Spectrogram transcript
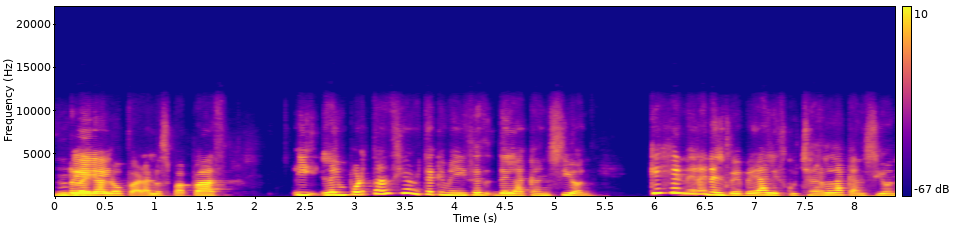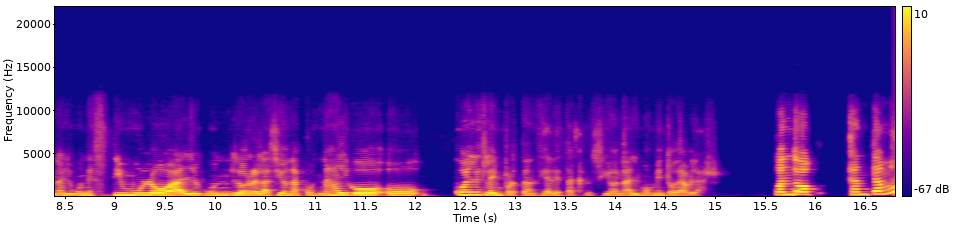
regalo para los papás. Y la importancia ahorita que me dices de la canción, ¿qué genera en el bebé al escuchar la canción? ¿Algún estímulo? ¿Algún lo relaciona con algo? ¿O cuál es la importancia de esta canción al momento de hablar? Cuando cantamos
